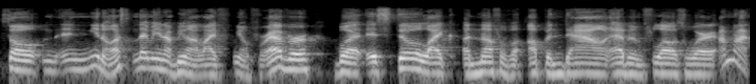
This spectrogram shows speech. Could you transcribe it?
So and you know that's that may not be my life you know forever, but it's still like enough of an up and down, ebb and flow to where I'm not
